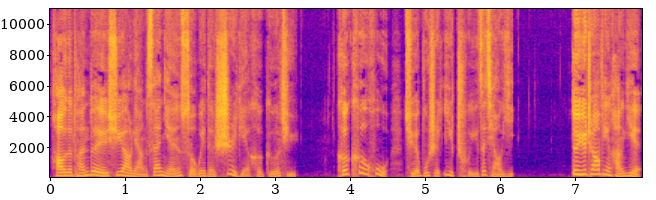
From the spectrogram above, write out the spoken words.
好的团队需要两三年所谓的视野和格局，和客户绝不是一锤子交易。对于招聘行业，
